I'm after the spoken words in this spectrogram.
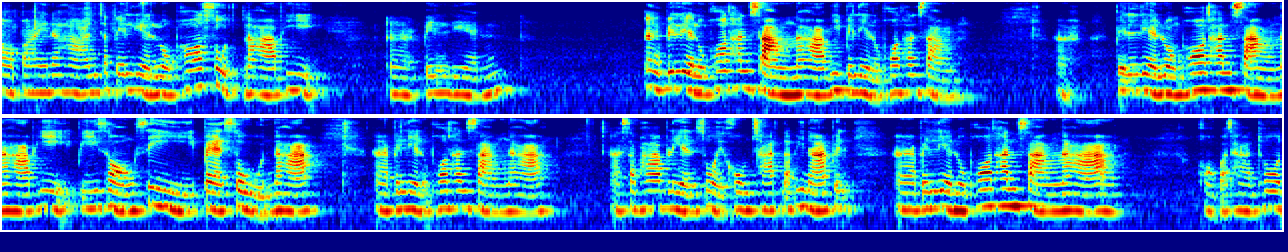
ต่อไปนะคะนนี้จะเป็นเหรียญหลวงพ่อสุดนะคะพี่อ่าเป็นเหรียญเอ้ยเป็นเหรียญหลวงพ่อท่านสังนะคะ พี่เป็นเหรียญหลวงพ่อท่านสังอะเป็นเหรียญหลวงพ่อท่านสังนะคะ พี่ปีสองสี่แปดศูนย์นะคะอ่าเป็นเหรียญหลวงพ่อท่านสังนะคะอ่าสภาพเหรียญสวยคมชัดนะพี่นะเป็นอ่าเป็นเหรียญหลวงพ่อท่านสังนะคะ ขอประทานโทษ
